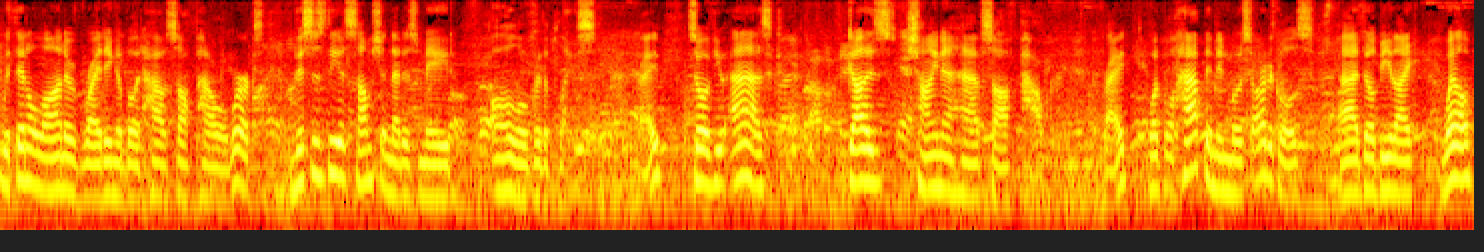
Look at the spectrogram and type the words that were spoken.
within a lot of writing about how soft power works, this is the assumption that is made all over the place, right? So if you ask, does China have soft power? Right? What will happen in most articles, uh, they'll be like, well,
